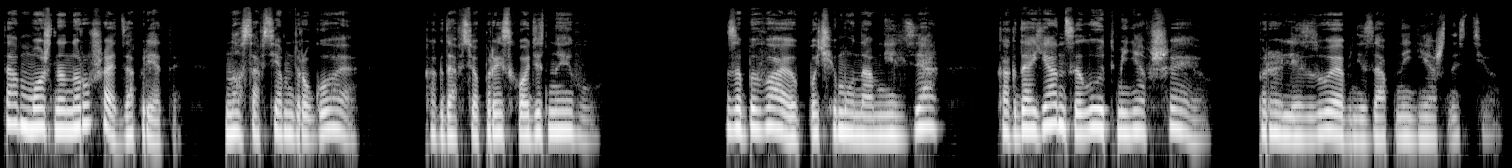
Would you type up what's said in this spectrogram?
Там можно нарушать запреты, но совсем другое, когда все происходит наяву. Забываю, почему нам нельзя, когда Ян целует меня в шею, парализуя внезапной нежностью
